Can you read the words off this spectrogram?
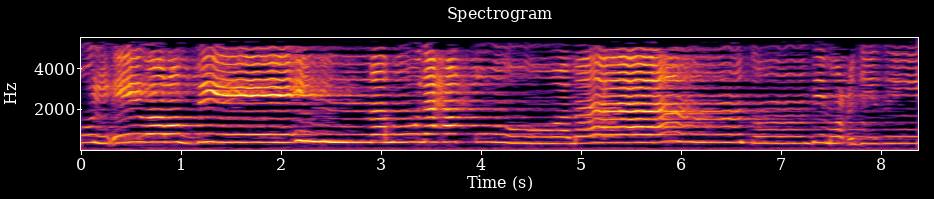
قل إي وربي إنه لحق وما أنتم بمعجزين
